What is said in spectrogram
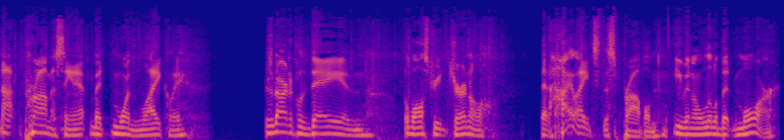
Not promising it, but more than likely. There's an article today in the Wall Street Journal that highlights this problem even a little bit more.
